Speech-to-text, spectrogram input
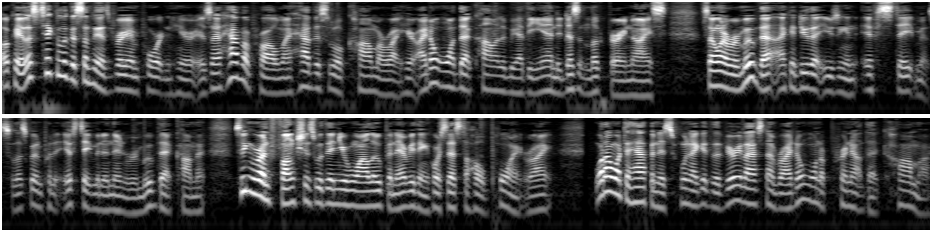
Okay, let's take a look at something that's very important here. Is I have a problem. I have this little comma right here. I don't want that comma to be at the end. It doesn't look very nice. So I want to remove that. I can do that using an if statement. So let's go ahead and put an if statement and then remove that comment. So you can run functions within your while loop and everything. Of course, that's the whole point, right? What I want to happen is when I get to the very last number, I don't want to print out that comma.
